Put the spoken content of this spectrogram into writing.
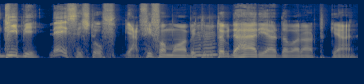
Gibi. Neyse işte o yani FIFA muhabbeti Hı hı. bu tabii de her yerde var artık yani.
